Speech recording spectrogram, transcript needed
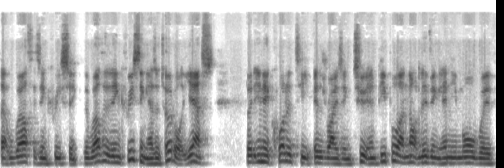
that wealth is increasing. The wealth is increasing as a total, yes, but inequality is rising too, and people are not living anymore with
